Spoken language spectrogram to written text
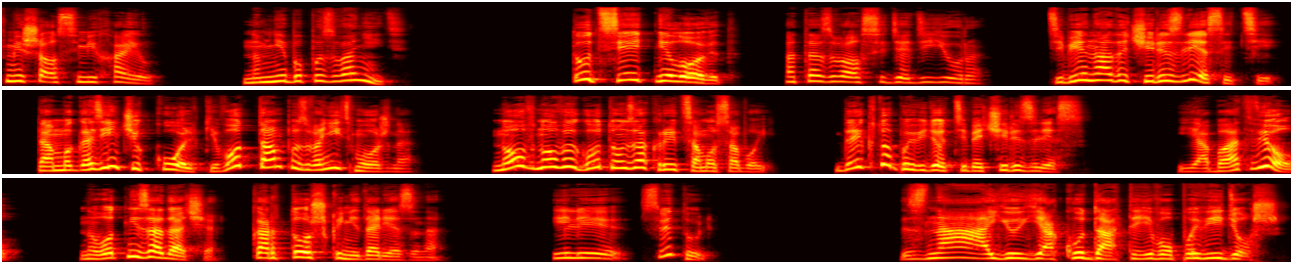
вмешался Михаил. Но мне бы позвонить. Тут сеть не ловит, отозвался дядя Юра. Тебе надо через лес идти. Там магазинчик Кольки, вот там позвонить можно. Но в Новый год он закрыт, само собой. Да и кто поведет тебя через лес? Я бы отвел. Но вот незадача. Картошка недорезана. Или Светуль? Знаю я, куда ты его поведешь.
